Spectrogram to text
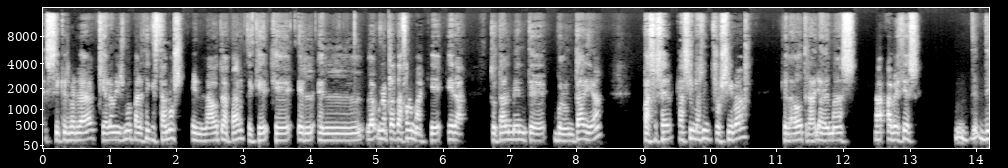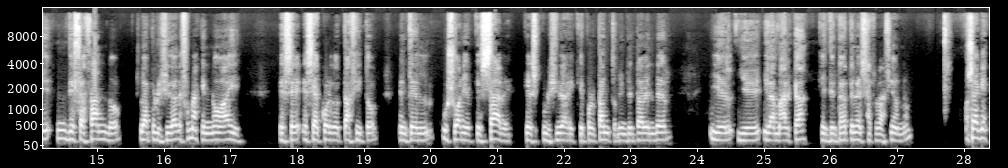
sí que es verdad que ahora mismo parece que estamos en la otra parte, que, que una plataforma que era totalmente voluntaria pasa a ser casi más intrusiva que la otra y además a, veces disfrazando la publicidad de forma que no hay ese, ese acuerdo tácito entre el usuario que sabe que es publicidad y que por tanto lo intenta vender y, el, y, la marca que intenta tener esa relación, ¿no? O sea que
